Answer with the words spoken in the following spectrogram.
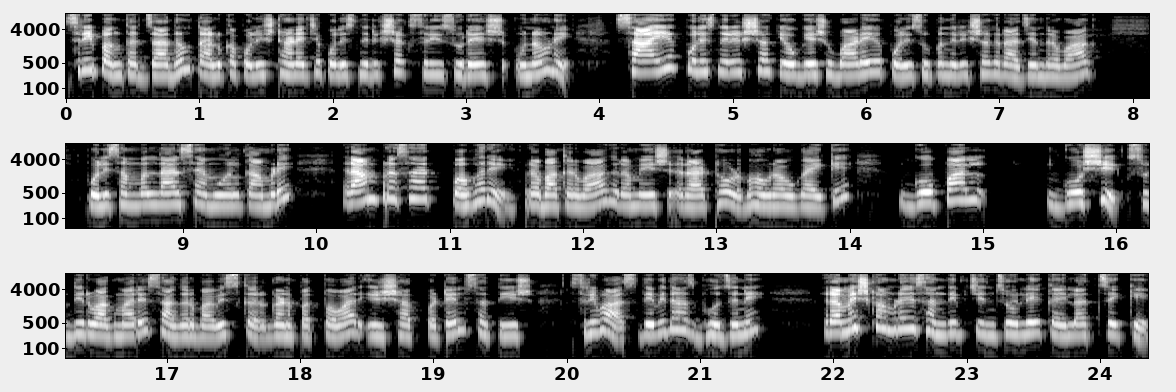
श्री पंकज जाधव तालुका पोलीस ठाण्याचे पोलीस निरीक्षक श्री सुरेश उनवणे सहाय्यक पोलीस निरीक्षक योगेश उबाडे पोलीस उपनिरीक्षक राजेंद्र वाघ पोलीस अंमलदार सॅम्युअल कांबळे रामप्रसाद पव्हरे प्रभाकर वाघ रमेश राठोड भाऊराव गायके गोपाल गोशिक सुधीर वाघमारे सागर बाविस्कर गणपत पवार इर्शाद पटेल सतीश श्रीवास देविदास भोजने रमेश कांबळे संदीप चिंचोले कैलास चेके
